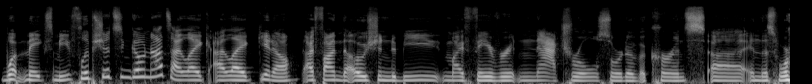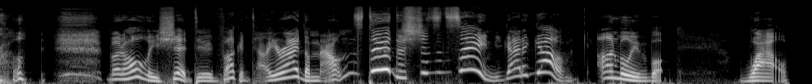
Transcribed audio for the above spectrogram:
what makes me flip shits and go nuts. I like I like you know I find the ocean to be my favorite natural sort of occurrence uh, in this world. but holy shit, dude! Fucking Telluride, the mountains, dude. This shit's insane. You gotta go. Unbelievable. Wow.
